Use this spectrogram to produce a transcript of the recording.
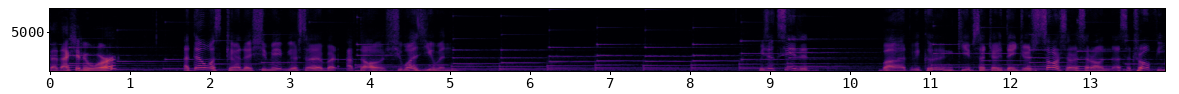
That actually work? Adel was careless. She may be a sorcerer, but after all, she was human. We succeeded, but we couldn't keep such a dangerous sorceress around as a trophy.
